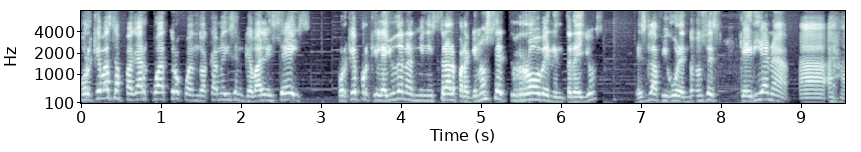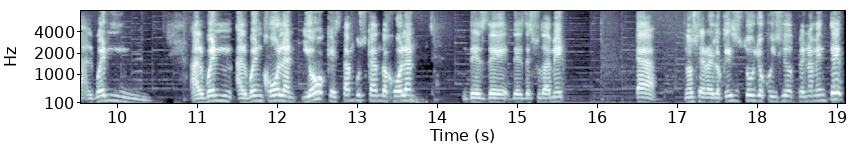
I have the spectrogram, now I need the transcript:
¿por qué vas a pagar cuatro cuando acá me dicen que vale seis? ¿Por qué? Porque le ayudan a administrar para que no se roben entre ellos. Es la figura. Entonces querían a, al buen al buen al buen Holland y ojo que están buscando a Holland desde, desde Sudamérica. No sé, lo que dices tú, yo coincido plenamente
